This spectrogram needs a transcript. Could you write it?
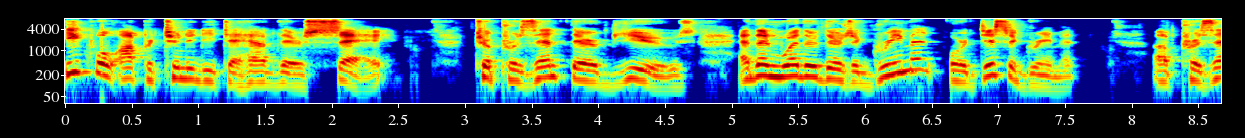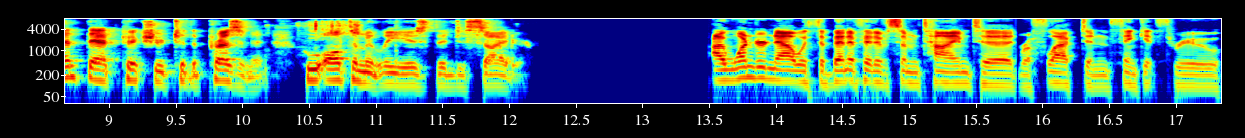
equal opportunity to have their say, to present their views, and then whether there's agreement or disagreement, uh, present that picture to the president, who ultimately is the decider. I wonder now, with the benefit of some time to reflect and think it through,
